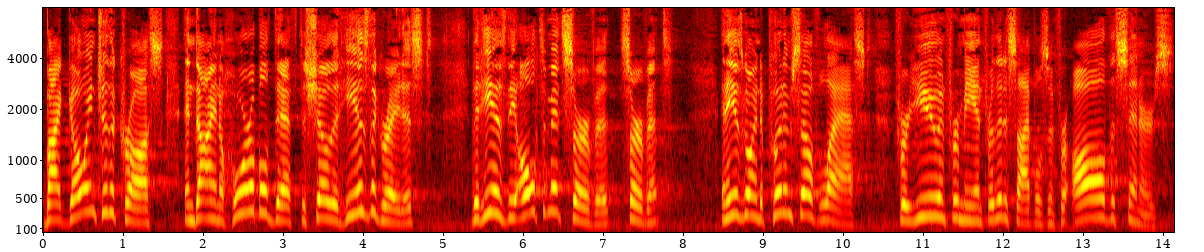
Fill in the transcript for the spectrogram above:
by going to the cross and dying a horrible death to show that he is the greatest, that he is the ultimate servant, servant, and he is going to put himself last for you and for me and for the disciples and for all the sinners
